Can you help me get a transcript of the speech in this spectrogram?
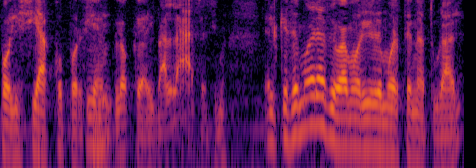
policíaco, por ejemplo, que hay balazos. El que se muera se va a morir de muerte natural,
